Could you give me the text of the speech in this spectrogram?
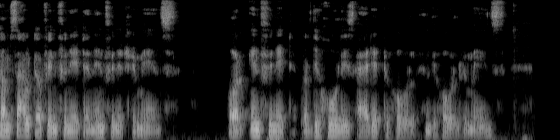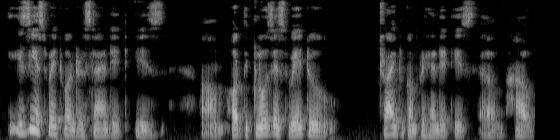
comes out of infinite and infinite remains, or infinite or the whole is added to whole and the whole remains. The easiest way to understand it is, um, or the closest way to try to comprehend it is um, how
